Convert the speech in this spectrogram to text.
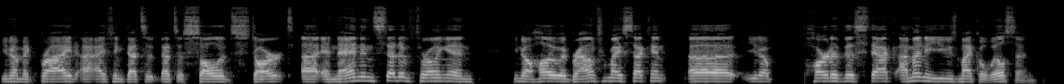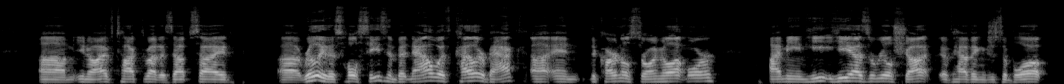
you know, McBride. I, I, think that's a that's a solid start. Uh, and then instead of throwing in, you know, Hollywood Brown for my second, uh, you know, part of this stack, I'm going to use Michael Wilson. Um, you know, I've talked about his upside uh, really this whole season, but now with Kyler back uh, and the Cardinals throwing a lot more, I mean, he he has a real shot of having just a blow up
